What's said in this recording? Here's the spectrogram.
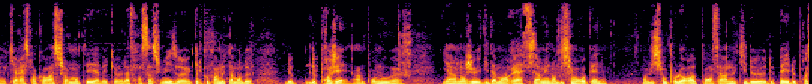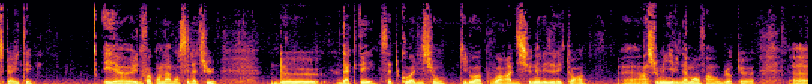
euh, qui restent encore à surmonter avec euh, la France Insoumise, euh, quelques points notamment de, projets. Hein. Pour nous, il y a un enjeu évidemment à réaffirmer l'ambition européenne ambition pour l'Europe, pour en faire un outil de, paix et de prospérité. Et une fois qu'on a avancé là-dessus, d'acter cette coalition qui doit pouvoir additionner les électorats euh, insoumis évidemment, enfin au bloc euh,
